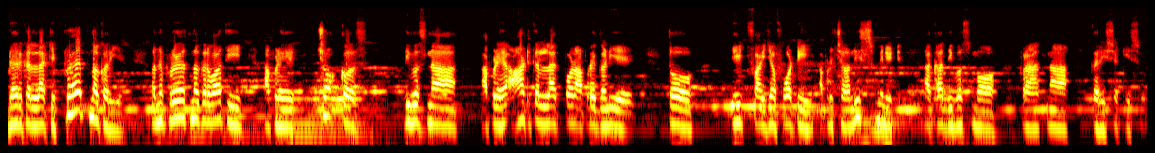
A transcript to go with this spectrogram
દર કલાકે પ્રયત્ન કરીએ અને પ્રયત્ન કરવાથી આપણે ચોક્કસ દિવસના આપણે આઠ કલાક પણ આપણે ગણીએ, તો એટ ફાઈવ જા ફોર્ટી આપણે ચાલીસ મિનિટ આખા દિવસમાં પ્રાર્થના કરી શકીશું.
